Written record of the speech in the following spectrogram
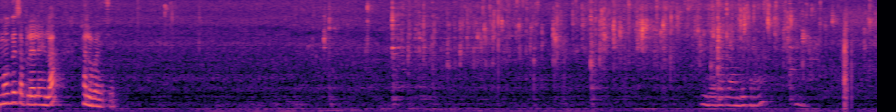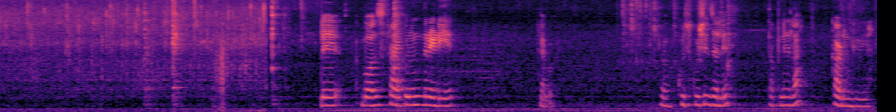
मगच आपल्याला ह्याला हलवायचं. जरा लांबच राहा आपले बॉल्स फ्राय करून रेडी आहेत. हे बघ. हे खुसखुशीत झाले तर आपण ह्याला काढून घेऊया.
